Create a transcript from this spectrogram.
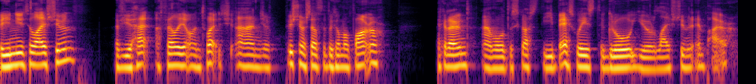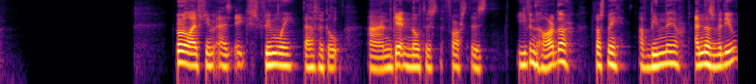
Are you new to live streaming? Have you hit affiliate on Twitch and you're pushing yourself to become a partner? Stick around and we'll discuss the best ways to grow your live streaming empire. Growing a live stream is extremely difficult and getting noticed first is even harder. Trust me, I've been there. In this video,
